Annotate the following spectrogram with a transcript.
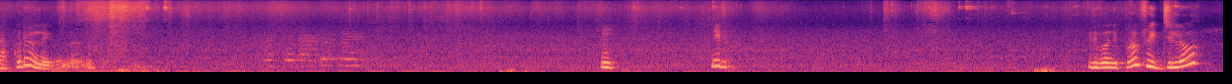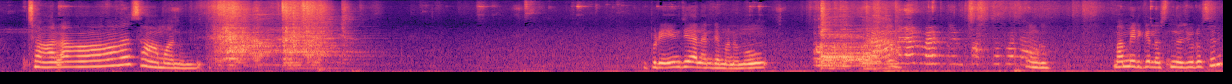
తక్కువనే ఉన్నాయి కదా ఇది. ఇదిగోండి ఇప్పుడు ఫ్రిడ్జ్లో చాలా సామాన్ ఉంది ఇప్పుడు ఏం చేయాలంటే మనము మమ్మీ ఇడికెళ్ళి వస్తుందా చూడు సరే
